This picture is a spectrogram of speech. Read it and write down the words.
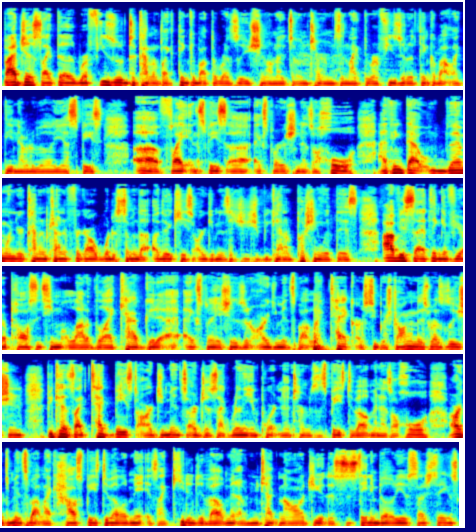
by just like the refusal to kind of like think about the resolution on its own terms and like the refusal to think about like the inevitability of space uh, flight and space uh, exploration as a whole. I think that then when you're kind of trying to figure out what are some of the other case arguments that you should be kind of pushing with this, obviously I think if you're a policy team, a lot of the like cap good explanations and arguments about like tech are super strong in this resolution because like tech based arguments are just like really important in terms of space development as a whole. Arguments about like how space development is like key to development of new technology or the sustainability of such things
